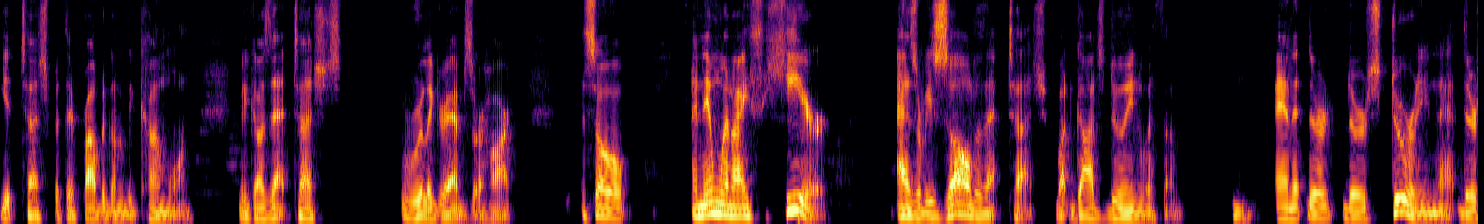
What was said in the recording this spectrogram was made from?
get touched, but they're probably going to become one because that touch really grabs their heart. So, and then when I hear as a result of that touch what God's doing with them, hmm. and they're they're stewarding that, they're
